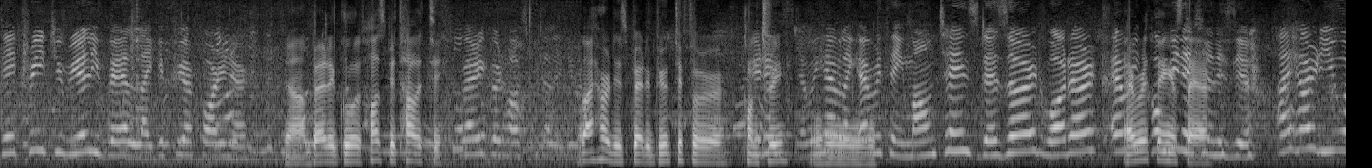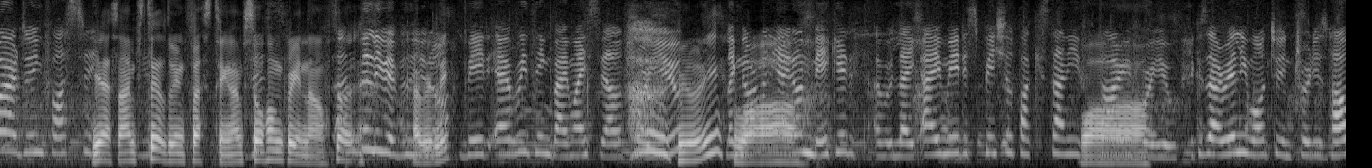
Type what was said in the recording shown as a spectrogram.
They treat you really well. Like if you are a foreigner, yeah, very good hospitality. very good hospitality. I heard it's very beautiful country. Yeah, we have like Oh. everything: mountains, desert, water. Every Everything is combination there. is there. I heard you are doing fasting. Yes, I'm still doing fasting. I'm so Yes. hungry now. So- Unbelievable. Oh, really? know? Made everything by myself for you. Really? Like normally I don't make it. I would like I made a special Pakistani Wow. iftari for you because I really want to introduce how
